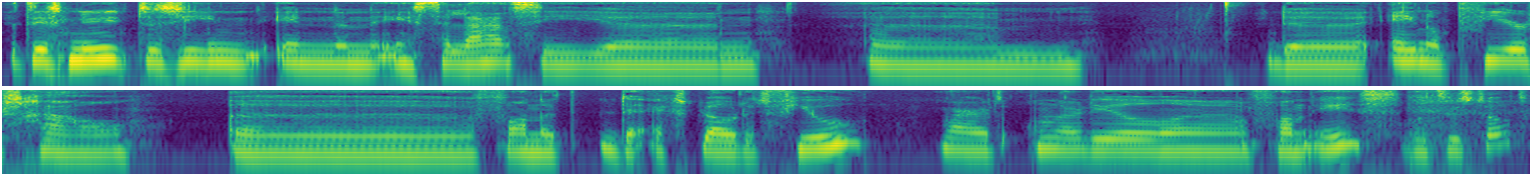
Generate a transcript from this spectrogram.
Het is nu te zien in een installatie um, de 1 op 4 schaal uh, van het, de Exploded View, waar het onderdeel uh, van is. Wat is dat?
